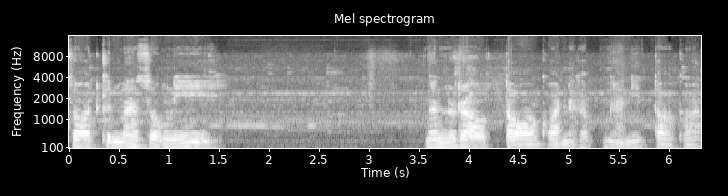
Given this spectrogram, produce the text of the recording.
สอดขึ้นมาทรงนี้ งั้นเราต่อก่อนนะครับ งานนี้ต่อก่อน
